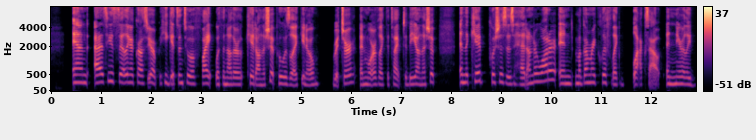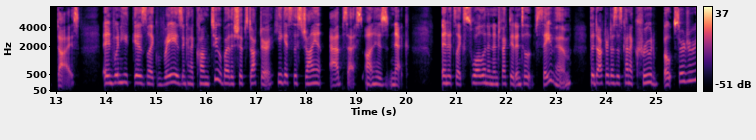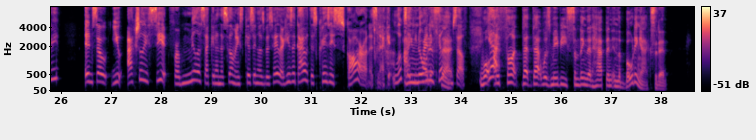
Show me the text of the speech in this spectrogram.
And as he's sailing across Europe, he gets into a fight with another kid on the ship who was like, you know, richer and more of like the type to be on the ship. And the kid pushes his head underwater and Montgomery Clift like blacks out and nearly dies. And when he is like raised and kind of come to by the ship's doctor, he gets this giant abscess on his neck and it's like swollen and infected and to save him the doctor does this kind of crude boat surgery and so you actually see it for a millisecond in this film and he's kissing elizabeth taylor he's a guy with this crazy scar on his neck it looks like I he tried to kill that. himself Well, yeah I thought that that was maybe something that happened in the boating accident.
